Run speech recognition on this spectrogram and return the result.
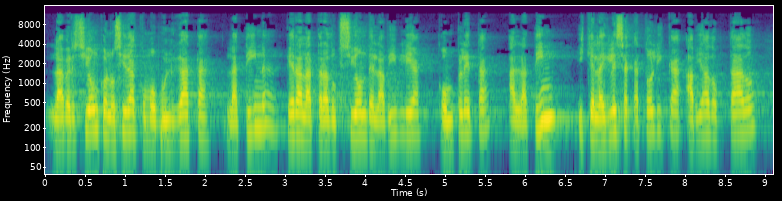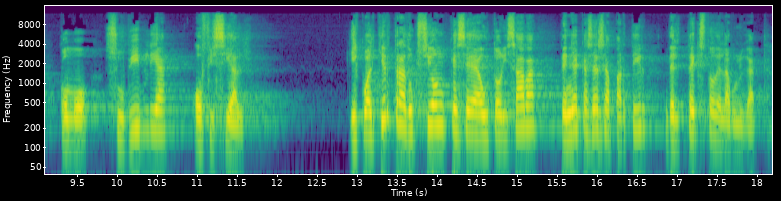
la versión conocida como Vulgata Latina, que era la traducción de la Biblia completa al latín y que la Iglesia Católica había adoptado como su Biblia oficial. Y cualquier traducción que se autorizaba tenía que hacerse a partir del texto de la Vulgata.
